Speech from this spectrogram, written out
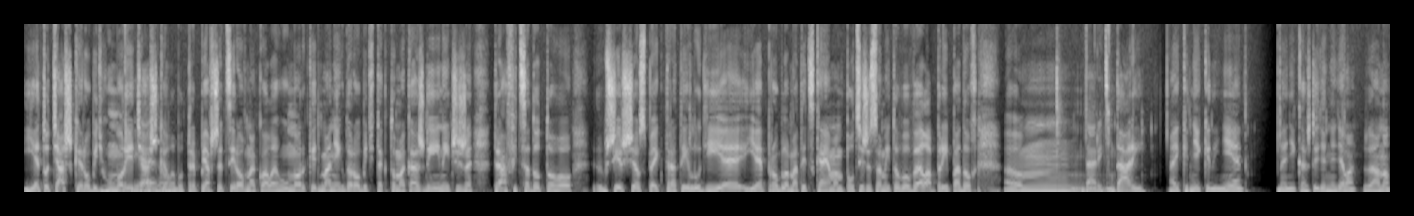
je to ťažké, robiť humor je, Je, ťažké, no. lebo trpia všetci rovnako, ale humor, keď má niekto robiť, tak to má každý iný, čiže trafiť sa do toho širšieho spektra tých ľudí je, je problematické. Ja mám pocit, že sa mi to vo veľa prípadoch um, Darí. darí. Aj keď niekedy nie, Není každý deň nedela, že áno.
